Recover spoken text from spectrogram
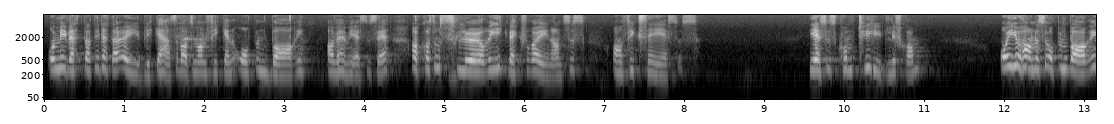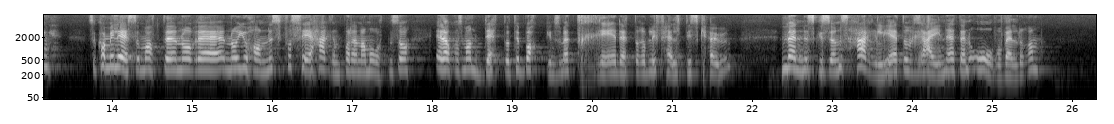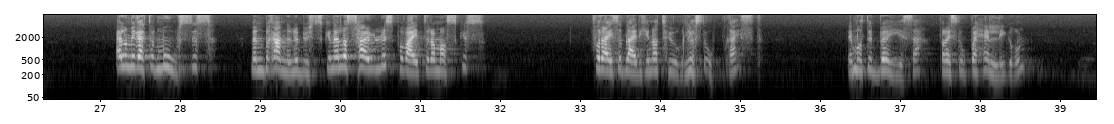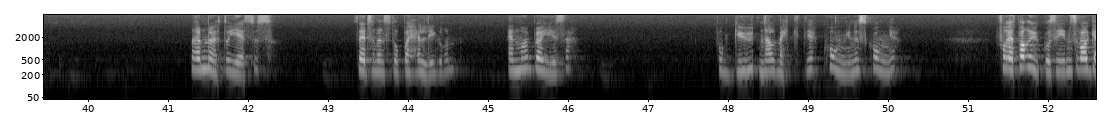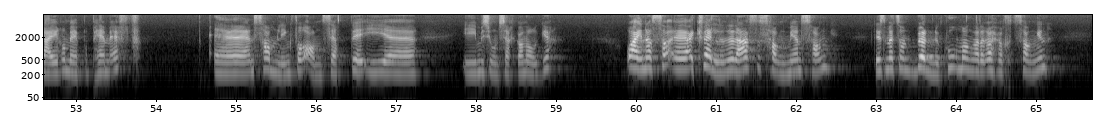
Og vi vet at i dette øyeblikket her så var det som han fikk en åpenbaring av hvem Jesus er. Akkurat som sløret gikk vekk fra øynene hans, og han fikk se Jesus. Jesus kom tydelig fram. Og i Johannes' åpenbaring så kan vi lese om at eh, når, eh, når, Johannes får se Herren på denne måten, så er det akkurat som han detter til bakken som et tre detter og blir felt i skauen. Menneskesønnens herlighet og renhet den overvelder han. Eller vi vet at Moses med den brennende busken, eller Saulus på vei til Damaskus. For dem så ble det ikke naturlig å stå oppreist. De måtte bøye seg, for de sto på hellig grunn. Når en møter Jesus, så er det som en står på hellig grunn. En må bøye seg. For Gud den allmektige, kongenes konge. For et par uker siden så var Geir og med på PMF. Eh, en samling for ansatte i, eh, i Misjonskirka Norge. Og En av eh, kveldene der så sang vi en sang. Det er som et sånt bønnekor. Mange av dere har hørt sangen.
